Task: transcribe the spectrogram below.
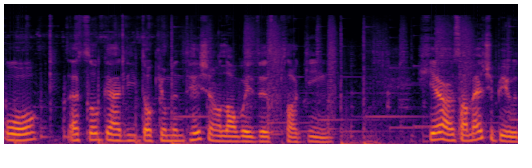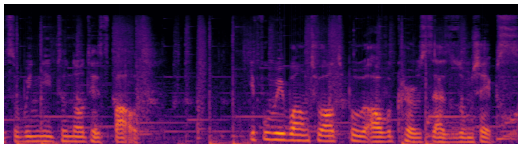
Or, let's look at the documentation along with this plugin. Here are some attributes we need to notice about. If we want to output our curves as zone shapes,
